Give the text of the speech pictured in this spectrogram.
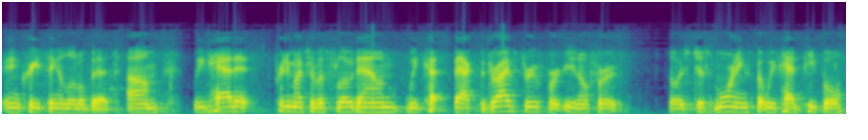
increasing a little bit. Um, we've had it pretty much of a slowdown. We cut back the drive-through for you know for so it's just mornings, but we've had people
